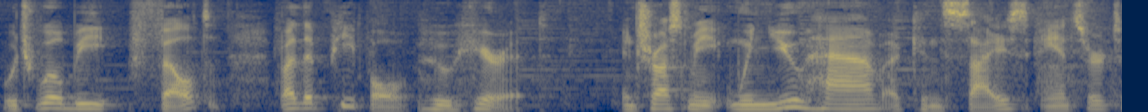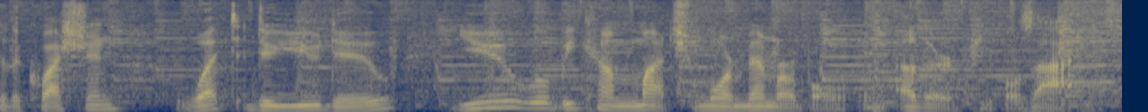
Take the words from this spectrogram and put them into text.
which will be felt by the people who hear it. And trust me, when you have a concise answer to the question, What do you do? you will become much more memorable in other people's eyes.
